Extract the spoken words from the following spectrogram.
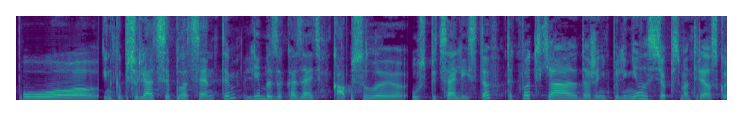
по инкапсуляции плаценты, либо заказать капсулы у специалистов. Так вот, я даже не поленилась, все посмотрела, сколько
